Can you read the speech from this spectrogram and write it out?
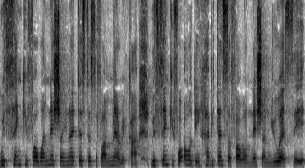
We thank you for our nation, United States of America. We thank you for all the inhabitants of our nation, USA.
